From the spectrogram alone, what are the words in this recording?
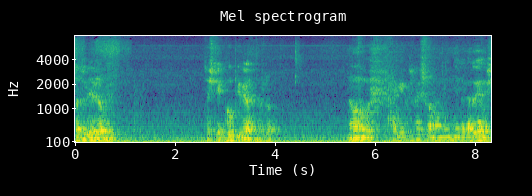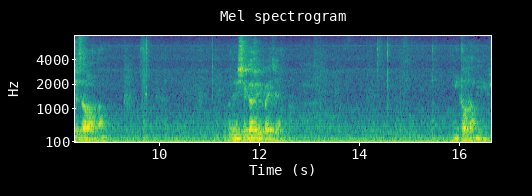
Co tu wiesz robił? Coś ty głupi brat może. No, tak jak już wyszło, no nie, nie dogadujemy się z Olą, no. Potem jeszcze gorzej powiedziałem. Nie kocham jej już.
